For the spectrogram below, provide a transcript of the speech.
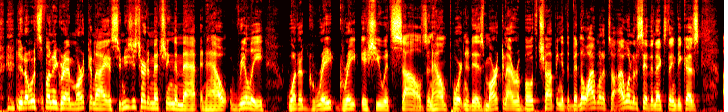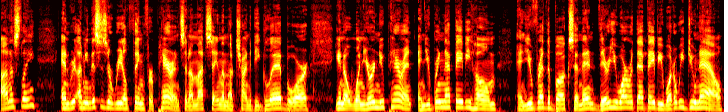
you know what's funny, Graem? Mark and I, as soon as you started mentioning the mat and how really what a great, great issue it solves and how important it is. Mark and I were both chomping at the bit. No, I want to talk. I wanted to say the next thing because honestly, and re- I mean, this is a real thing for parents. And I'm not saying I'm not trying to be glib or, you know, when you're a new parent and you bring that baby home and you've read the books and then there you are with that baby. What do we do now?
